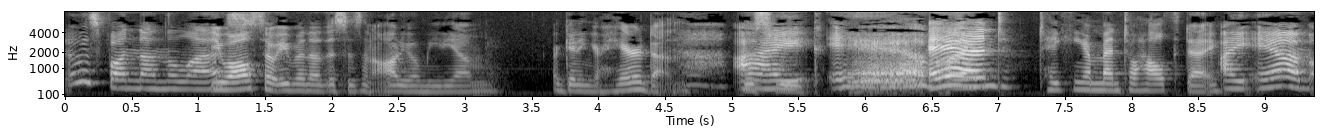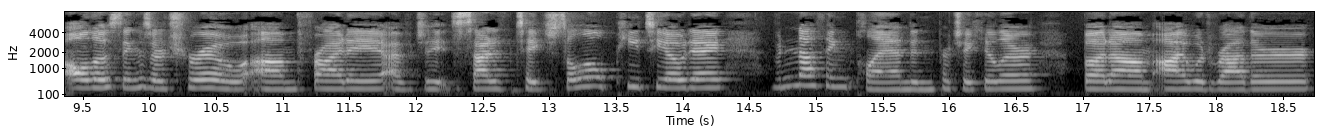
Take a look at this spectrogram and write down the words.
it was fun nonetheless. You also, even though this is an audio medium, are getting your hair done this I week. am. I- And taking a mental health day. I am. All those things are true. Um, Friday, I've decided to take just a little PTO day. I have nothing planned in particular, but um, I would rather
